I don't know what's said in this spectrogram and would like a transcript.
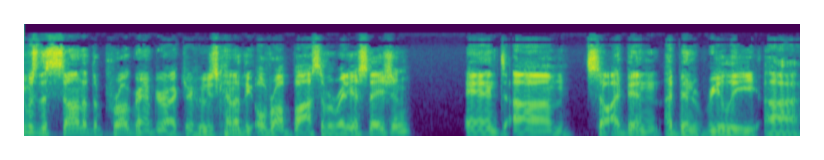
was the son of the program director, who's kind of the overall boss of a radio station, and um, so I've been I've been really uh,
